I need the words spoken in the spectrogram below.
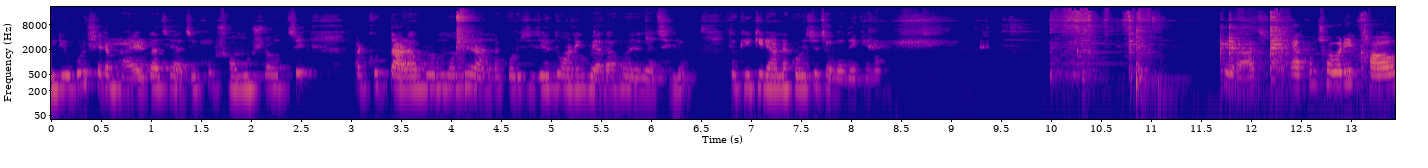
ভিডিও করি, সেটা ভাইয়ের কাছে আছে, খুব সমস্যা হচ্ছে। আর খুব তাড়াহুড়োর মধ্যে রান্না করেছি, যেহেতু অনেক বেলা হয়ে গেছিল। তো কী কী রান্না করেছে চলো দেখে নাও। আজ এখন সবারই খাওয়াও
